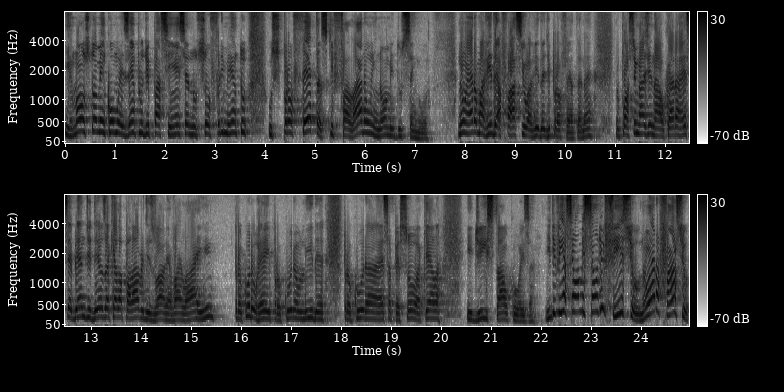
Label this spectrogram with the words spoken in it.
Irmãos, tomem como exemplo de paciência no sofrimento os profetas que falaram em nome do Senhor. Não era uma vida fácil a vida de profeta, né? Eu posso imaginar o cara recebendo de Deus aquela palavra e diz: Olha, vai lá e Procura o rei, procura o líder, procura essa pessoa, aquela, e diz tal coisa. E devia ser uma missão difícil, não era fácil.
